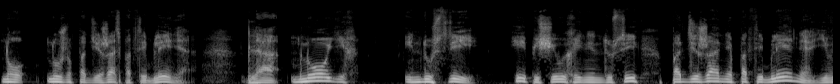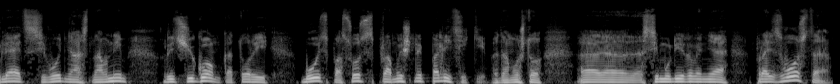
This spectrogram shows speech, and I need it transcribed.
но нужно поддержать потребление. Для многих индустрий и пищевых индустрий поддержание потребления является сегодня основным рычагом, который будет способствовать промышленной политике, потому что э, стимулирование производства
